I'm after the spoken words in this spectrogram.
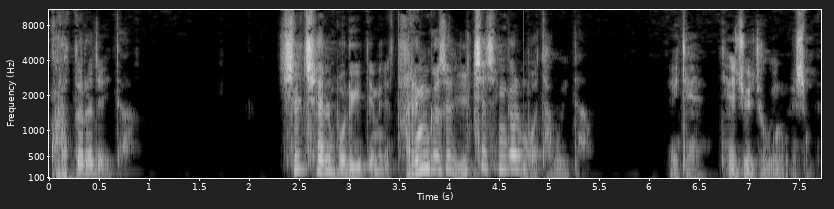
골아떨어져 있다. 실체를 모르기 때문에 다른 것을 일체 생각을 못하고 있다. 이렇게 대조해주고 있는 것입니다.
